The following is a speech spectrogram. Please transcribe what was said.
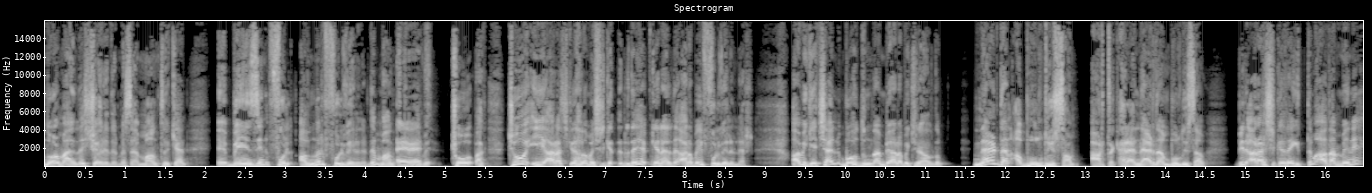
Normalde şöyledir mesela mantıken e, benzin full alınır full verilir değil mi mantıken Evet. değil mi? Çoğu bak çoğu iyi araç kiralama şirketleri de hep genelde arabayı full verirler. Abi geçen Bodrum'dan bir araba kiraladım. Nereden bulduysam artık herhalde nereden bulduysam bir araç şirketine gittim. Adam beni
